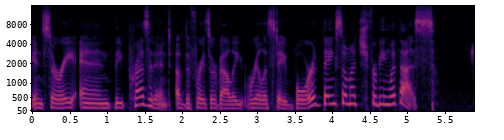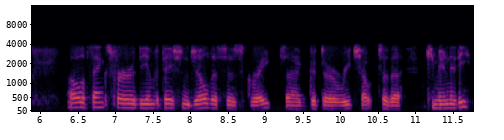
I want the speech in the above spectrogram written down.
in Surrey and the president of the Fraser Valley Real Estate Board. Thanks so much for being with us. Oh, thanks for the invitation, Jill. This is great. Uh, good to reach out to the community.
